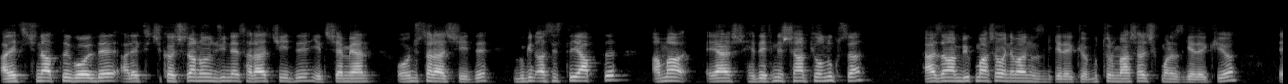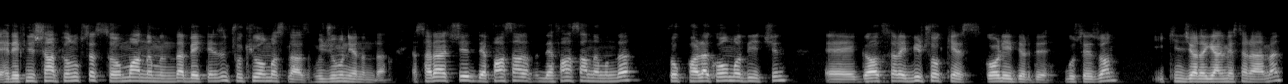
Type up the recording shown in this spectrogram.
Alex için attığı golde Alex için kaçıran oyuncu yine Saracchi'ydi. Yetişemeyen oyuncu Saracchi'ydi. Bugün asisti yaptı ama eğer hedefiniz şampiyonluksa her zaman büyük maçlar oynamanız gerekiyor. Bu tür maçlara çıkmanız gerekiyor. E, hedefiniz şampiyonluksa savunma anlamında beklerinizin çok iyi olması lazım hücumun yanında. Ya Saracchi defans defans anlamında çok parlak olmadığı için e, Galatasaray birçok kez gol yedirdi bu sezon. ikinci yarıda gelmesine rağmen.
